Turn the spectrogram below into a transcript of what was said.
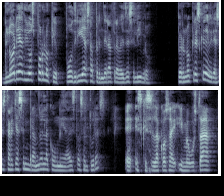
Gloria a Dios por lo que podrías aprender a través de ese libro. Pero ¿no crees que deberías estar ya sembrando en la comunidad a estas alturas? Eh, es que esa es la cosa y me gusta,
